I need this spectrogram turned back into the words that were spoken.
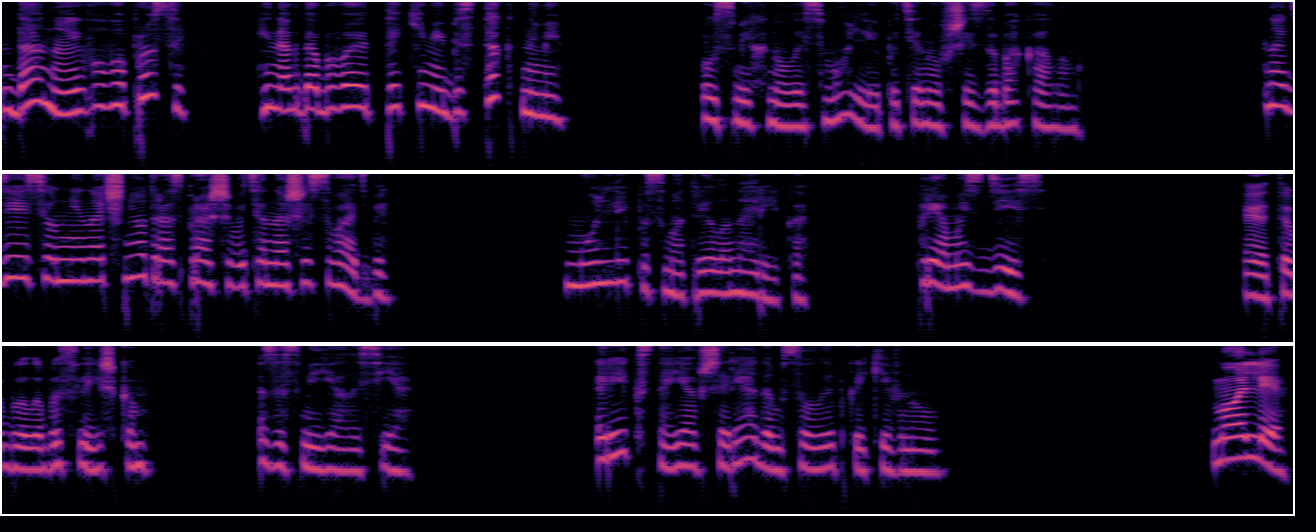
«Да, но его вопросы иногда бывают такими бестактными», — усмехнулась Молли, потянувшись за бокалом. «Надеюсь, он не начнет расспрашивать о нашей свадьбе». Молли посмотрела на Рика. «Прямо здесь». «Это было бы слишком», — засмеялась я. Рик, стоявший рядом, с улыбкой кивнул. «Молли,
